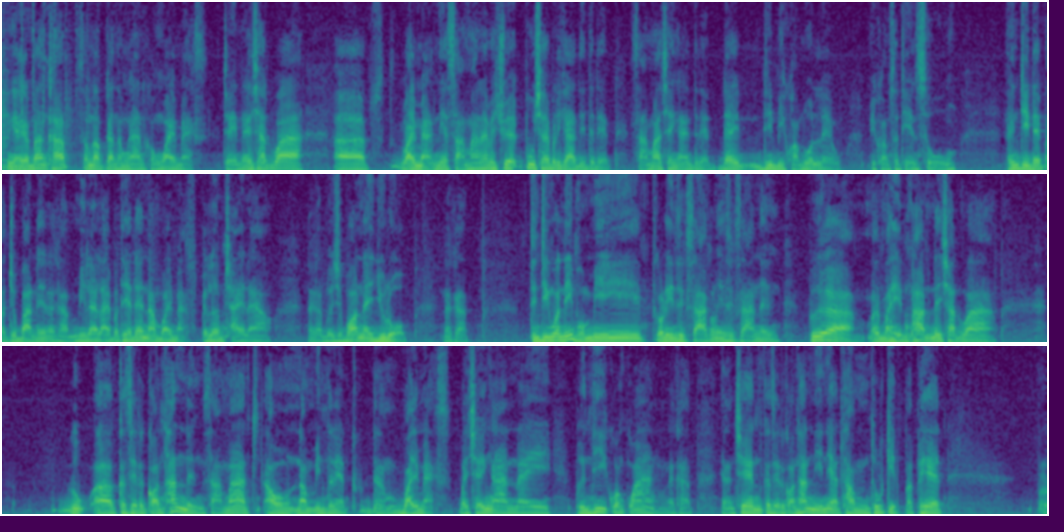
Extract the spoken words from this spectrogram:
เป็นไงกันบ้างครับสำหรับการทำงานของ WiMAX จะเห็นได้ชัดว่าเอ่อ WiMAX เนี่ยสามารถให้ไปช่วยผู้ใช้บริการอินเทอร์เน็ตสามารถใช้งานอินเทอร์เน็ตได้ที่มีความรวดเร็ว มีความเสถียรสูงและจริงๆในปัจจุบันเนี่ยนะครับมีหลาย ๆ ประเทศได้นำ WiMAX ไปเริ่มใช้แล้วนะครับโดยเฉพาะในยุโรปนะครับจริง ๆ วันนี้ผมมีกรณีศึกษากรณีศึกษาหนึ่งเพื่อมาเห็นภาพได้ชัดว่า ลูกเกษตรกรท่านหนึ่ง สามารถเอานำอินเทอร์เน็ตอย่าง WiMAX ไปใช้งานในพื้นที่กว้างๆนะครับอย่างเช่น เกษตรกรท่านนี้เนี่ยทำธุรกิจประเภท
